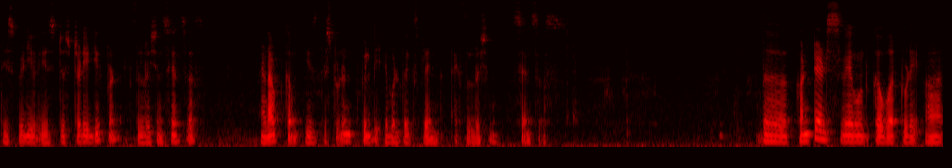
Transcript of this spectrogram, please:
this video is to study different acceleration sensors and outcome is the student will be able to explain acceleration sensors. The contents we are going to cover today are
